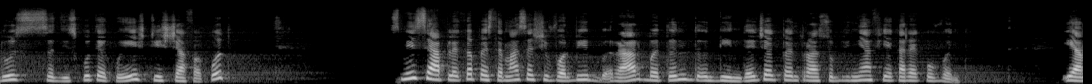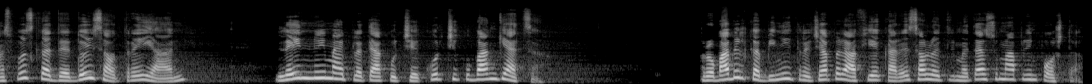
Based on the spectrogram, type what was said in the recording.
dus să discute cu ei, știți ce a făcut? Smith se aplecă peste masă și vorbi rar, bătând din deget pentru a sublinia fiecare cuvânt. I-am spus că de doi sau trei ani Lane nu-i mai plătea cu cecuri, ci cu bangheață. Probabil că Bini trecea pe la fiecare sau le trimitea suma prin poștă.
